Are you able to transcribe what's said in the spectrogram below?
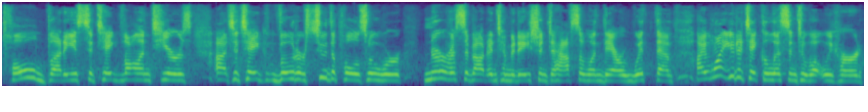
poll buddies, to take volunteers, uh, to take voters to the polls who were nervous about intimidation, to have someone there with them. I want you to take a listen to what we heard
